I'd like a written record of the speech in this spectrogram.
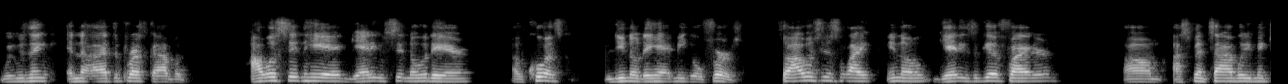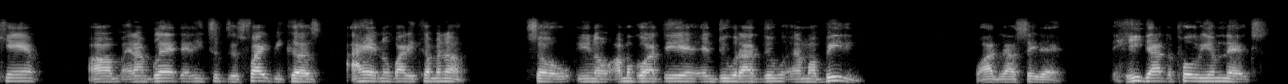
We was in, in the at the press conference. I was sitting here, Gatti was sitting over there. Of course, you know they had me go first. So I was just like, you know, Gatti's a good fighter. Um, I spent time with him in camp. Um, and I'm glad that he took this fight because I had nobody coming up. So, you know, I'm gonna go out there and do what I do, and I'm gonna beat him. Why did I say that? He got the podium next.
